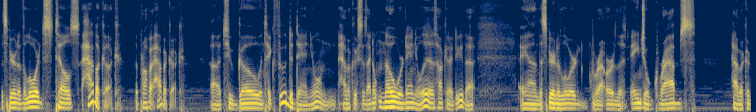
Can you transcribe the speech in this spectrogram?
the Spirit of the Lord tells Habakkuk, the prophet Habakkuk, uh, to go and take food to Daniel. And Habakkuk says, I don't know where Daniel is. How could I do that? And the Spirit of the Lord, gra- or the angel, grabs Habakkuk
